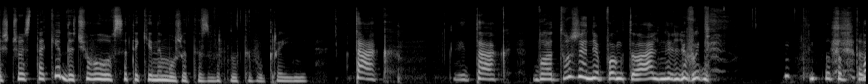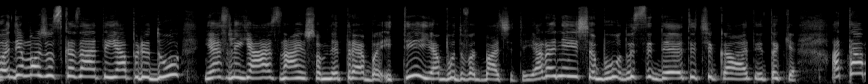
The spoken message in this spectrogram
щось таке, до чого ви все-таки не можете звикнути в Україні? Так, так, бо дуже непунктуальні люди. Ну, тобто, Бо не можу сказати, я прийду, якщо я знаю, що мені треба йти, я буду, от бачите, я раніше буду сидіти, чекати і таке. А там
